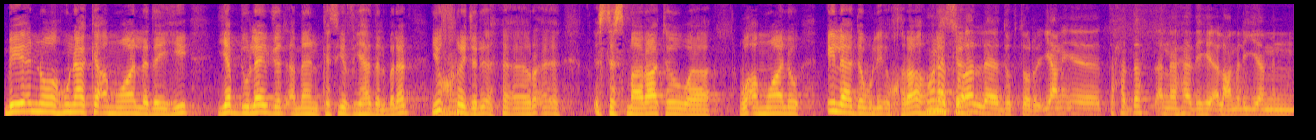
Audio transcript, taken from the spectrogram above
بأنه هناك أموال لديه. يبدو لا يوجد أمان كثير في هذا البلد. يخرج استثماراته وأمواله إلى دولة أخرى. هنا سؤال دكتور. يعني تحدثت أن هذه العملية من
